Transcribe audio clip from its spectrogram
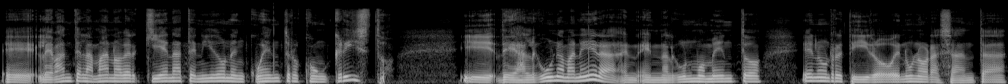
eh, levante la mano a ver quién ha tenido un encuentro con Cristo. Y de alguna manera, en, algún momento, en un retiro, en una hora santa,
